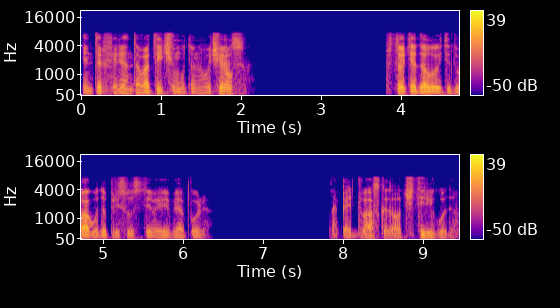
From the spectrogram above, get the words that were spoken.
интерферентов. А ты чему-то научился? Что тебе дало эти два года присутствия в ее биополе? Опять два сказал, четыре года.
